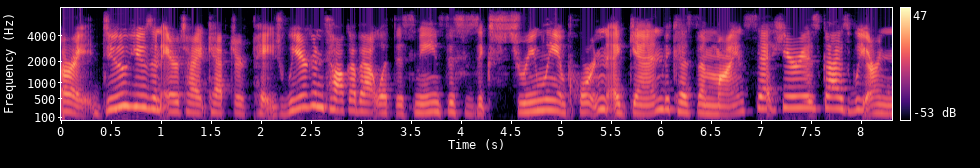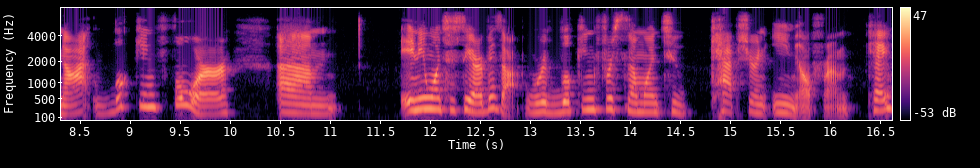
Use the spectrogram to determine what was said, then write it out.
All right, do use an airtight capture page. We are going to talk about what this means. This is extremely important, again, because the mindset here is, guys, we are not looking for um, anyone to see our biz op. We're looking for someone to capture an email from, okay?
